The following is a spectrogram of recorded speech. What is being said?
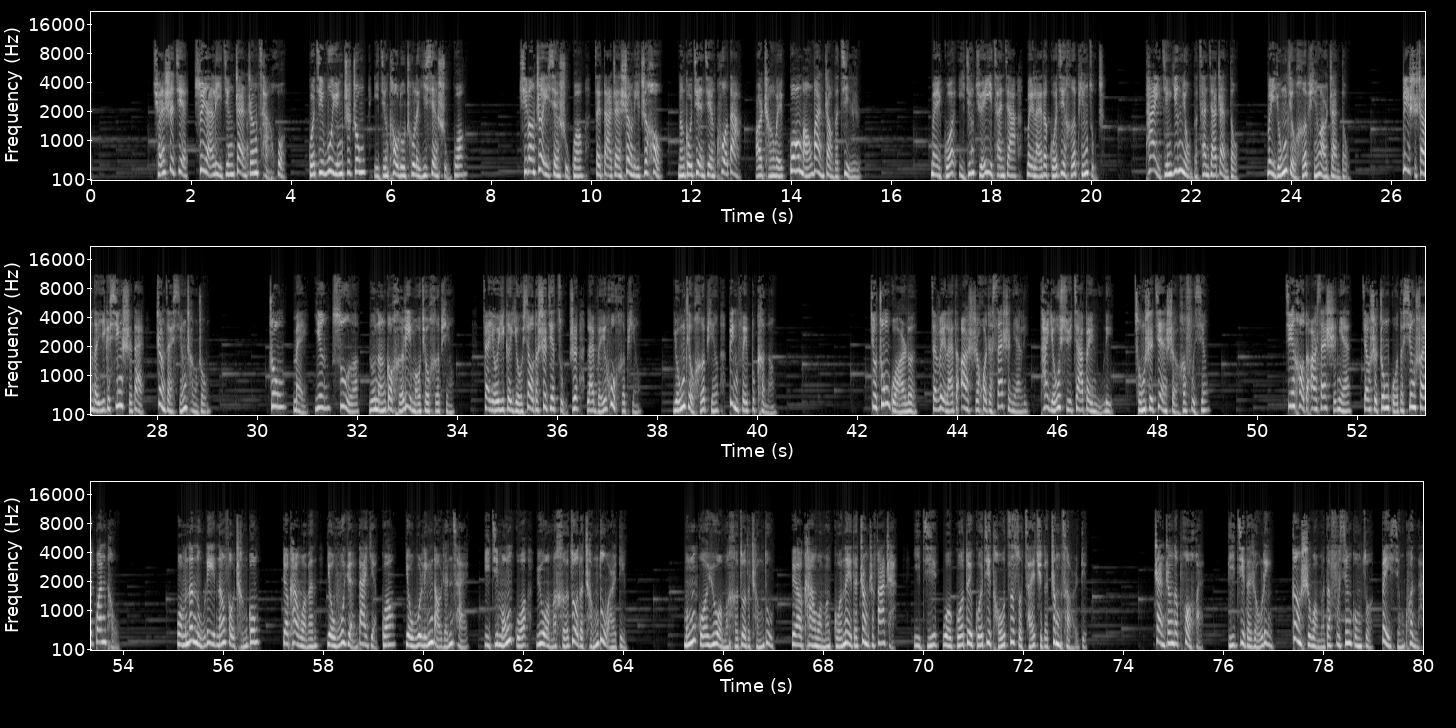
全世界虽然历经战争惨祸，国际乌云之中已经透露出了一线曙光。希望这一线曙光在大战胜利之后能够渐渐扩大，而成为光芒万丈的忌日。美国已经决意参加未来的国际和平组织，他已经英勇的参加战斗，为永久和平而战斗。历史上的一个新时代。正在形成中，中美英苏俄如能够合力谋求和平，再由一个有效的世界组织来维护和平，永久和平并非不可能。就中国而论，在未来的二十或者三十年里，他尤需加倍努力，从事建设和复兴。今后的二三十年将是中国的兴衰关头，我们的努力能否成功？要看我们有无远大眼光，有无领导人才，以及盟国与我们合作的程度而定。盟国与我们合作的程度，又要看我们国内的政治发展，以及我国对国际投资所采取的政策而定。战争的破坏，敌机的蹂躏，更使我们的复兴工作倍行困难。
